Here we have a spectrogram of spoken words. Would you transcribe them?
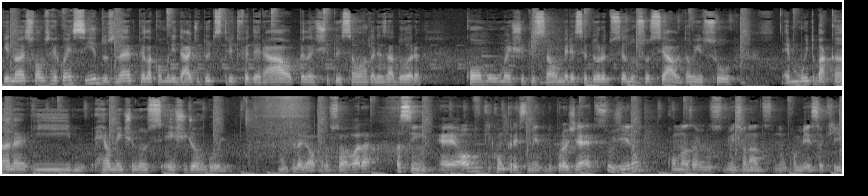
e nós fomos reconhecidos né, pela comunidade do Distrito Federal, pela instituição organizadora, como uma instituição merecedora do selo social. Então isso é muito bacana e realmente nos enche de orgulho. Muito legal, professor. Agora, assim, é óbvio que com o crescimento do projeto surgiram, como nós havíamos mencionado no começo aqui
